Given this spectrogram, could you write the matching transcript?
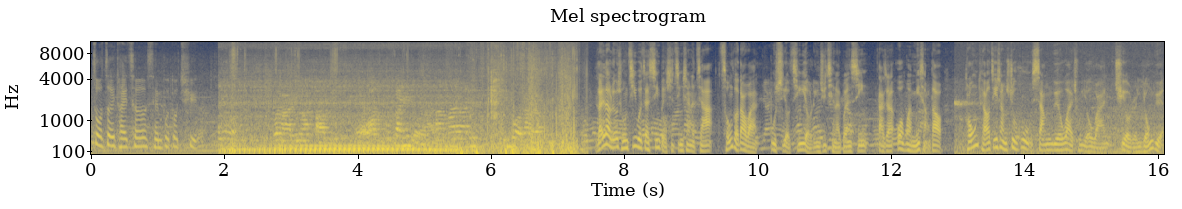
坐这一台车全部都去了。来到刘崇基位在新北市金山的家，从早到晚不时有亲友邻居前来关心，大家万万没想到，同条街上住户相约外出游玩，却有人永远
